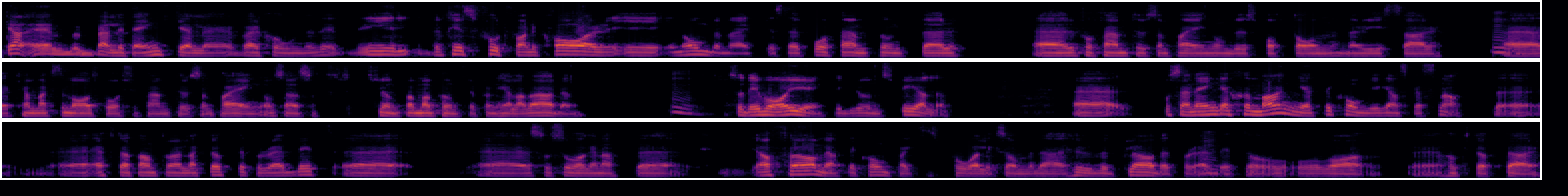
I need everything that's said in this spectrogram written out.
en väldigt enkel eh, version. Det, det, det, finns fortfarande kvar i, i någon bemärkelse. Du får fem punkter. Eh, du får 5 000 poäng om du är spot on när du gissar. Mm. Eh, kan maximalt få 25 000 poäng och sen så slumpar man punkter från hela världen. Mm. Så det var ju egentligen grundspelet. Eh, och sen engagemanget, det kom ju ganska snabbt. Eh, efter att Anton hade lagt upp det på Reddit eh, eh, så såg han att jag har för mig att det kom faktiskt på liksom det här huvudflödet på mm. Reddit och, och var högt upp där.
